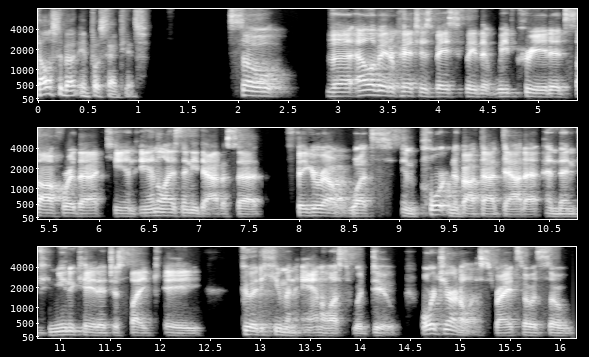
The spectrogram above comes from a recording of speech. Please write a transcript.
Tell us about InfoSentience. So the elevator pitch is basically that we've created software that can analyze any data set, figure out what's important about that data, and then communicate it just like a good human analyst would do or journalist right so it's so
